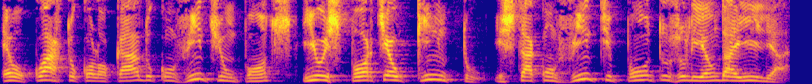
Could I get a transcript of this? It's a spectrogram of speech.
é o quarto colocado com 21 pontos e o Esporte é o quinto, está com 20 pontos o Leão da Ilha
